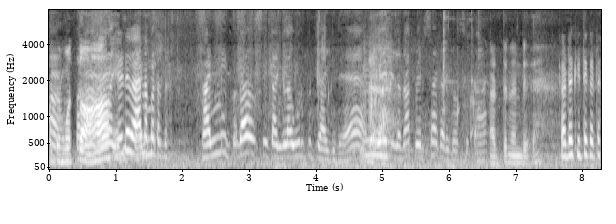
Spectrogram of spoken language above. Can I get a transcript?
பாரு மொத்தம் எடு வேற என்ன பண்றது தண்ணி இப்பதான் சீதா இங்கெல்லாம் உற்பத்தி ஆகுது ஏரியில தான் பெருசா கிடைக்கும் சீதா அடுத்த நண்டு கட்டு கிட்ட கட்டு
